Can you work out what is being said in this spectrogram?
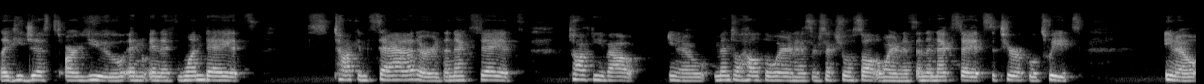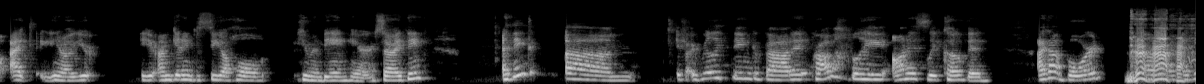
Like you just are you. And and if one day it's talking sad or the next day it's talking about you know mental health awareness or sexual assault awareness and the next day it's satirical tweets you know i you know you're you, i'm getting to see a whole human being here. So i think i think um if i really think about it probably honestly covid. I got bored um, I, first-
